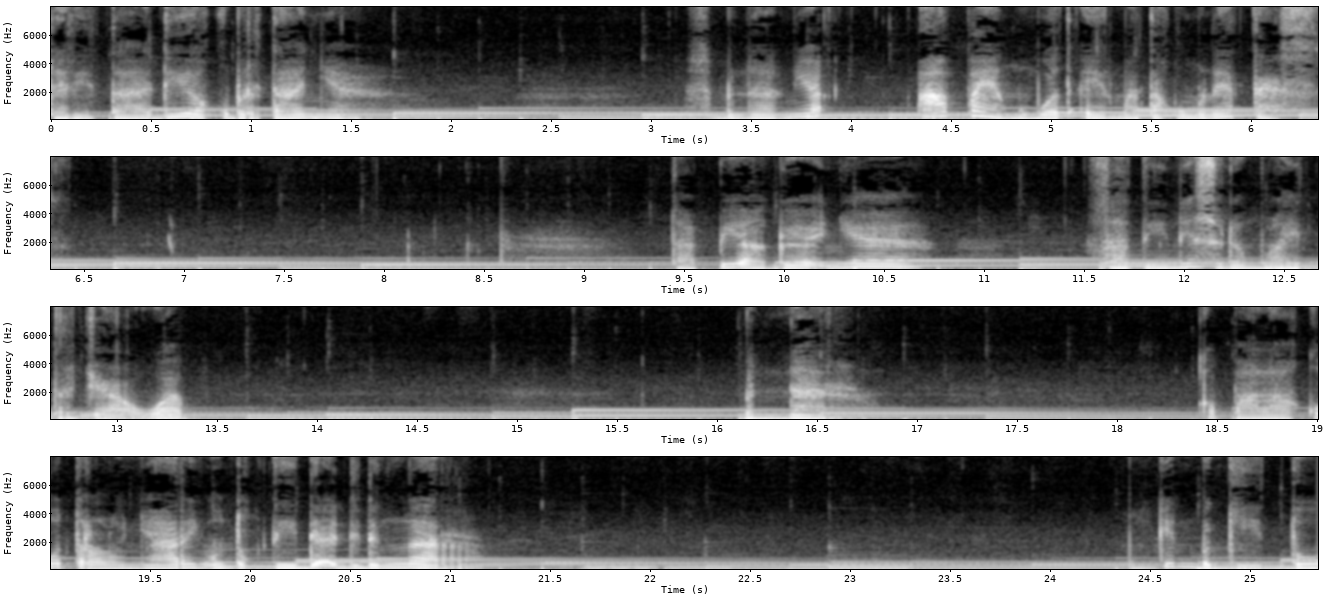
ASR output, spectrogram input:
Dari tadi aku bertanya, Sebenarnya apa yang membuat air mataku menetes? Tapi agaknya saat ini sudah mulai terjawab. Benar. Kepalaku terlalu nyaring untuk tidak didengar. Mungkin begitu.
